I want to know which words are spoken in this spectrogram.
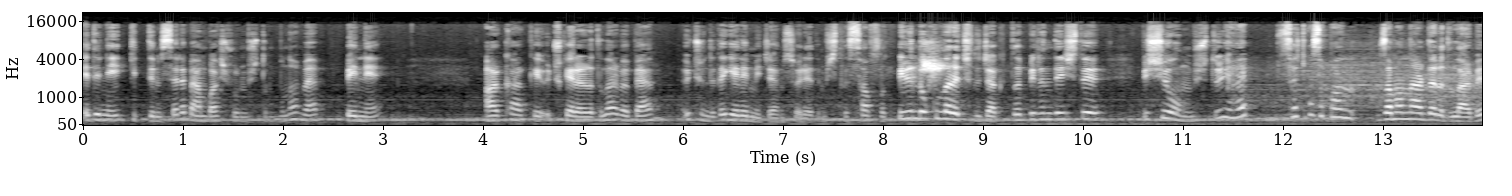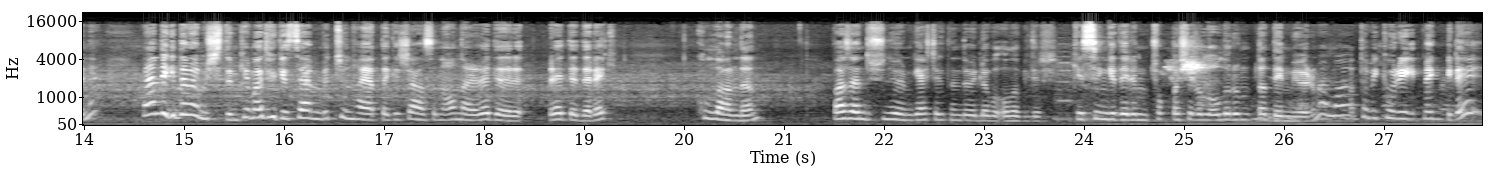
Edirne'ye ilk gittiğim sene ben başvurmuştum buna ve beni arka arkaya üç kere aradılar ve ben üçünde de gelemeyeceğimi söyledim. İşte saflık. Birinde okullar açılacaktı. Birinde işte bir şey olmuştu. Ya hep saçma sapan zamanlarda aradılar beni. Ben de gidememiştim. Kemal diyor ki sen bütün hayattaki şansını onlara reddederek, kullandın. Bazen düşünüyorum gerçekten de öyle olabilir. Kesin giderim, çok başarılı olurum da demiyorum ama tabii ki oraya gitmek bile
